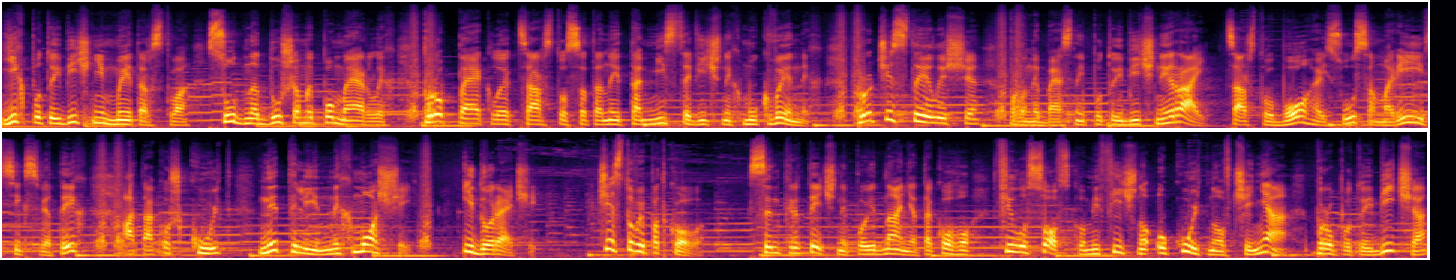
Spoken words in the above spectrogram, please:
їх потойбічні митарства, суд над душами померлих, про пекло як царство сатани та місце вічних мук винних, про чистилище, про небесний потойбічний рай, царство Бога, Ісуса, Марії, всіх святих, а також культ нетлінних мощей. І до речі, чисто випадково. Синкретичне поєднання такого філософсько-міфічно-окультного вчення про потойбіччя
